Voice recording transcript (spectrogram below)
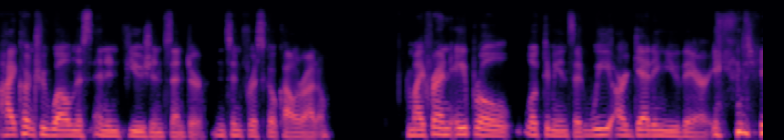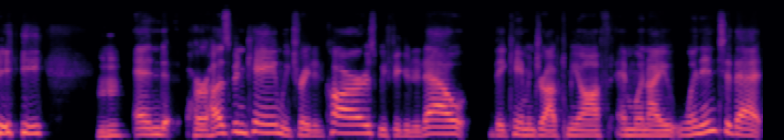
High Country Wellness and Infusion Center. It's in Frisco, Colorado. My friend April looked at me and said, We are getting you there. And she- Mhm. and her husband came. We traded cars. We figured it out. They came and dropped me off. And when I went into that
